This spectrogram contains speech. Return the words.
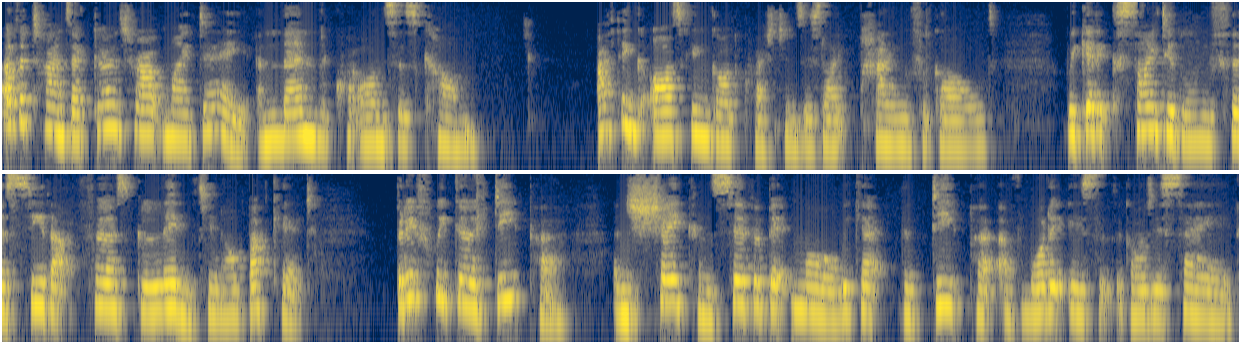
Other times I go throughout my day and then the answers come. I think asking God questions is like panning for gold. We get excited when we first see that first glint in our bucket. But if we go deeper and shake and sieve a bit more, we get the deeper of what it is that God is saying.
